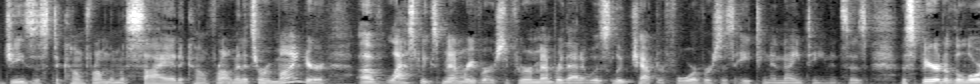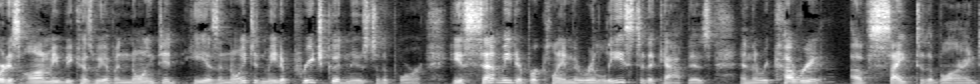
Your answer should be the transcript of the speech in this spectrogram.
Jesus to come from, the Messiah to come from. And it's a reminder of last week's memory verse. If you remember that, it was Luke chapter 4, verses 18 and 19. It says, The Spirit of the Lord is on me because we have anointed, He has anointed me to preach good news to the poor. He has sent me to proclaim the release to the captives and the recovery of sight to the blind,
